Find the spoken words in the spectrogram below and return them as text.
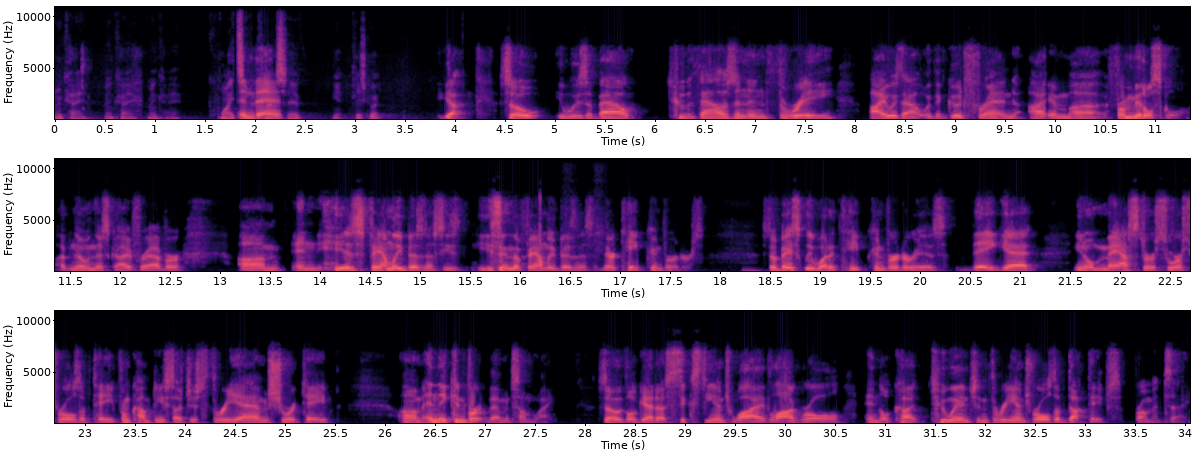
Okay, okay, okay. Quite and impressive. Then, yeah, please go ahead. Yep. So it was about 2003. I was out with a good friend. I am uh, from middle school. I've known this guy forever. Um, and his family business, he's he's in the family business. They're tape converters. So basically, what a tape converter is, they get you know master source rolls of tape from companies such as 3M, Shurtape, um, and they convert them in some way. So they'll get a 60 inch wide log roll, and they'll cut two inch and three inch rolls of duct tapes from it, say,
